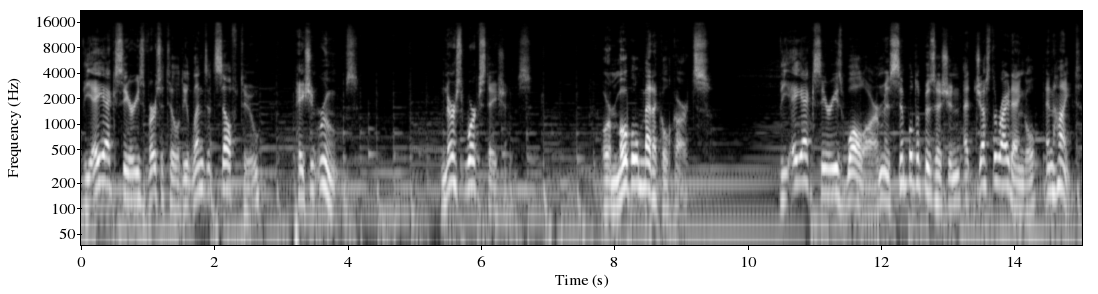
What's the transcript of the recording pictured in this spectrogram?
The AX series versatility lends itself to patient rooms, nurse workstations, or mobile medical carts. The AX series wall arm is simple to position at just the right angle and height.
